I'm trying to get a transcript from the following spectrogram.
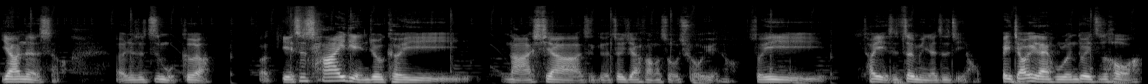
Yanis，呃，就是字母哥啊，呃，也是差一点就可以拿下这个最佳防守球员哦，所以他也是证明了自己哦。被交易来湖人队之后啊，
